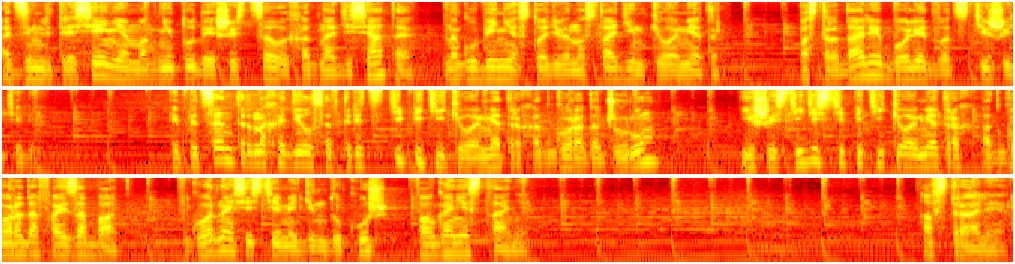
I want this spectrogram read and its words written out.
от землетрясения магнитудой 6,1 на глубине 191 км пострадали более 20 жителей. Эпицентр находился в 35 километрах от города Джурум и 65 километрах от города Файзабад в горной системе Гиндукуш в Афганистане. Австралия.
